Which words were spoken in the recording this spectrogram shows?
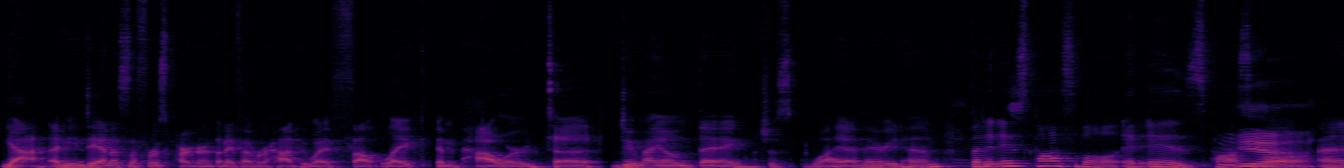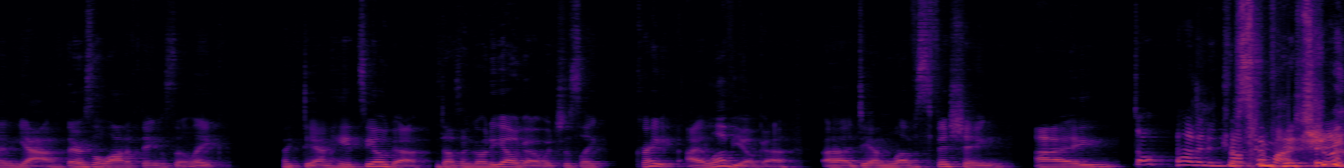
yeah, I mean, Dan is the first partner that I've ever had who I felt like empowered to do my own thing, which is why I married him. But it is possible. It is possible. Yeah. And yeah, there's a lot of things that like like Dan hates yoga, doesn't go to yoga, which is like great. I love yoga. Uh, Dan loves fishing. I don't have an interest in fishing.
